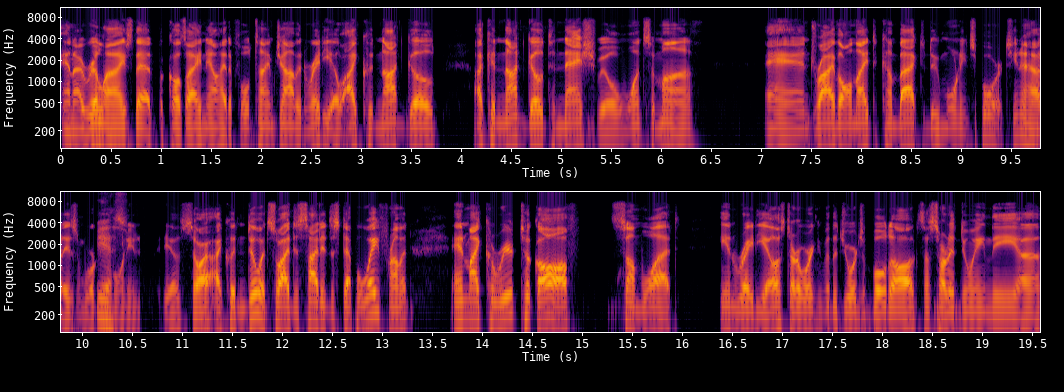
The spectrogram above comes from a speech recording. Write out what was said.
and I realized that because I now had a full time job in radio, I could not go. I could not go to Nashville once a month and drive all night to come back to do morning sports. You know how it is in working yes. morning radio. So I, I couldn't do it. So I decided to step away from it, and my career took off somewhat in radio. I started working for the Georgia Bulldogs. I started doing the uh,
